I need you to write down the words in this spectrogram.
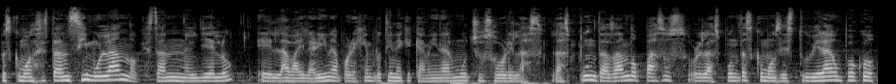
pues como se están simulando que están en el hielo, eh, la bailarina, por ejemplo, tiene que caminar mucho sobre las, las puntas, dando pasos sobre las puntas como si estuviera un poco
